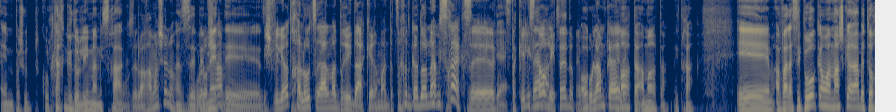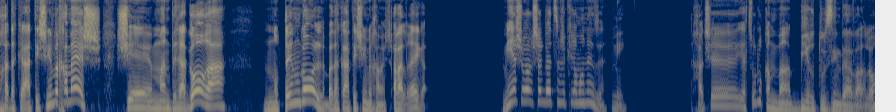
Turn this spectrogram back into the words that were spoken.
הם פשוט כל כך גדולים מהמשחק. זה לא הרמה שלו, אז הוא לא באמת... שם. אה, בשביל להיות חלוץ ריאל מדריד אקרמן, אתה צריך להיות גדול מהמשחק, זה... כן. תסתכל היסטורית, הם אוקיי, כולם כאלה. אמרת, אמרת, איתך. אמ, אבל הסיפור כמובן, מה שקרה בתוך הדקה ה-95, שמנדרגורה נותן גול בדקה ה-95. אבל רגע, מי השוער של בעצם של קרמונזה? מי? אחד שיצאו לו כמה בירטוזים בעבר, לא?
